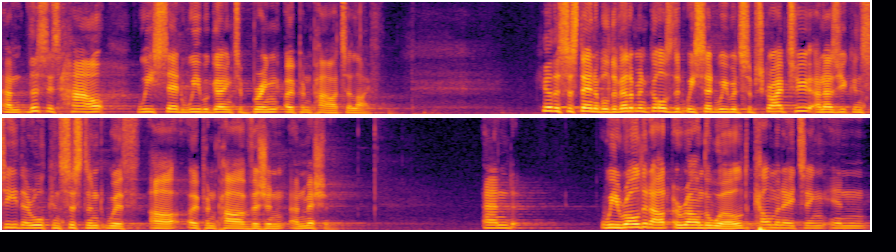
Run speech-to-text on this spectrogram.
And this is how we said we were going to bring open power to life. Here are the Sustainable Development Goals that we said we would subscribe to, and as you can see, they're all consistent with our open power vision and mission. And we rolled it out around the world, culminating in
